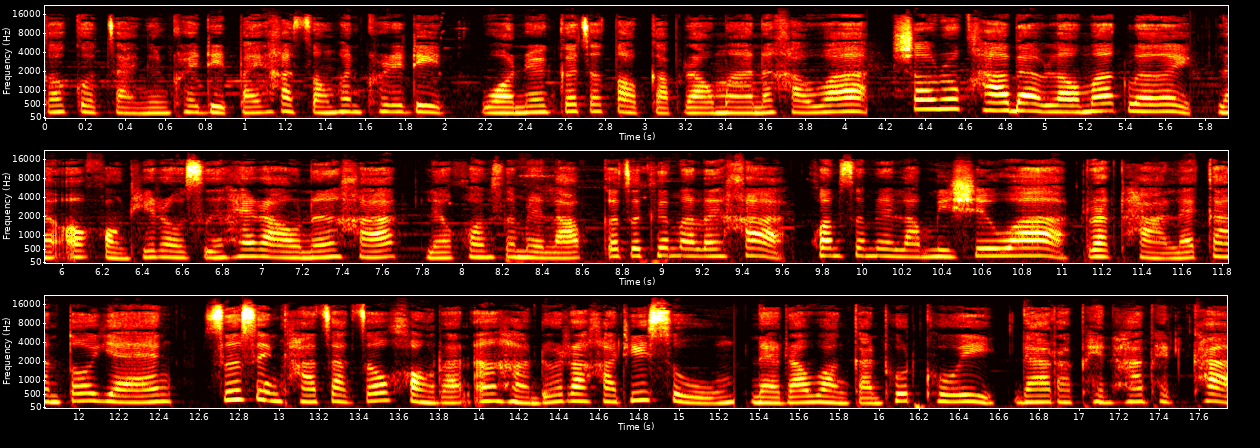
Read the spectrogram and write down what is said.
ก็กดจ่ายเงินเครดิตไปค่ะ 2,000 เครดิต Warner ก็จะตอบกลับเรามานะคะว่าชอบลูกค้าแบบเรามากเลย แล้วเอาของที่เราซื้อให้เรานะคะ แล้วความสำเร็จลับก็จะขึ้นมาเลยค่ะความสำเร็จลับมีชื่อว่าหลักฐานและการโต้แย้ง ซื้อสินค้าจากเจ้าของร้านอาหารด้วยราคาที่สูง ในระหว่างการพูดคุย ได้รับเพน5เพชรค่ะ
